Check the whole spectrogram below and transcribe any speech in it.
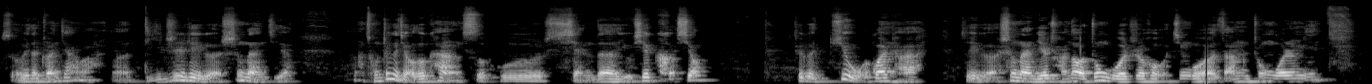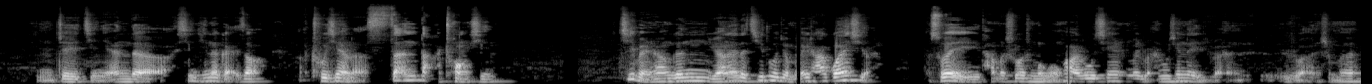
所谓的专家吧，呃，抵制这个圣诞节，啊，从这个角度看，似乎显得有些可笑。这个据我观察啊，这个圣诞节传到中国之后，经过咱们中国人民，嗯，这几年的辛勤的改造，出现了三大创新，基本上跟原来的基督就没啥关系了。所以他们说什么文化入侵，什么软入侵那软软什么，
